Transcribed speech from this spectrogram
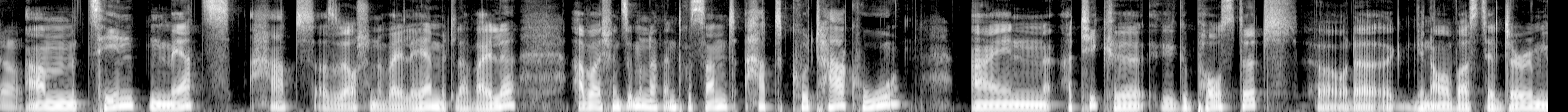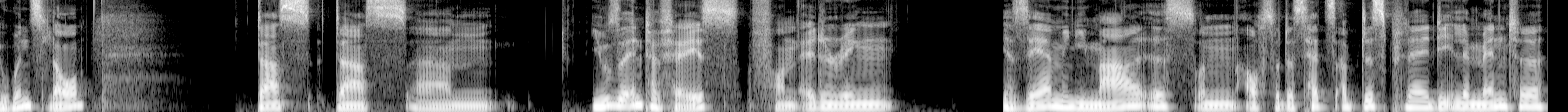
Ja. am 10. März hat, also auch schon eine Weile her mittlerweile, aber ich finde es immer noch interessant, hat Kotaku einen Artikel gepostet, äh, oder äh, genau war es der Jeremy Winslow, dass das ähm, User Interface von Elden Ring ja sehr minimal ist und auch so das Heads-Up-Display, die Elemente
